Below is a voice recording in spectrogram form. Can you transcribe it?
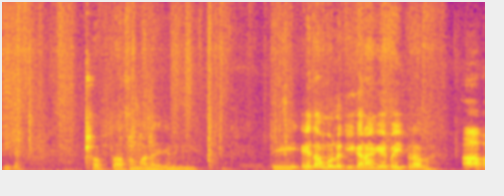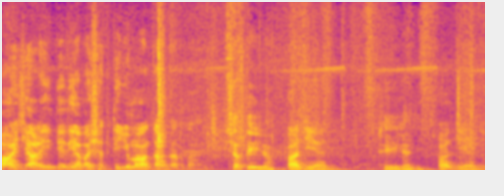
ਠੀਕ ਹੈ ਹਫਤਾ ਸਮਾਂ ਲੈ ਜਾਣਗੀਆਂ। ਤੇ ਇਹਦਾ ਮੁੱਲ ਕੀ ਕਰਾਂਗੇ ਬਈ ਪ੍ਰਭ ਆ ਭਾਵੇਂ 40 ਦੇ ਦੀ ਆਪਾਂ 36 ਜੋ ਮਾਨਤਾ ਕਰਦਾ। ਹੈ 36 ਜੋ ਹਾਂਜੀ ਹਾਂਜੀ। ਠੀਕ ਹੈ ਜੀ। ਹਾਂਜੀ ਹਾਂਜੀ।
